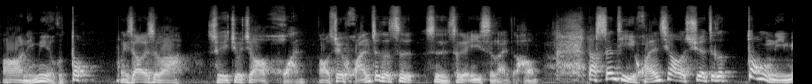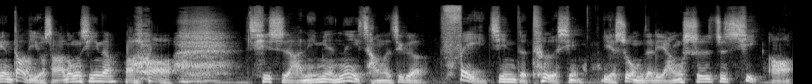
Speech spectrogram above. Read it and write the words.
啊，里面有个洞，你知道意思吧？所以就叫环啊，所以环这个字是这个意思来的哈。那身体环跳穴这个洞里面到底有啥东西呢？啊？其实啊，里面内藏了这个肺经的特性，也是我们的凉湿之气啊。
